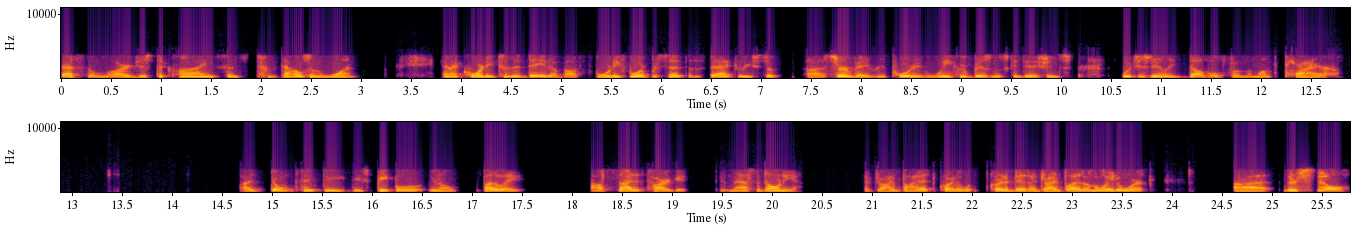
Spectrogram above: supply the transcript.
That's the largest decline since 2001. And according to the data, about 44% of the factories uh, surveyed reported weaker business conditions, which is nearly doubled from the month prior. I don't think the, these people, you know, by the way, outside of Target in Macedonia, I drive by it quite a quite a bit. I drive by it on the way to work. Uh, there's still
